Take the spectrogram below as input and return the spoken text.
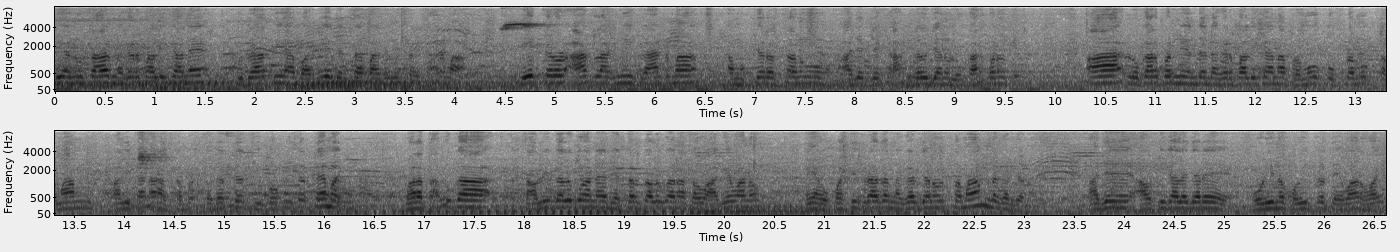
તે અનુસાર નગરપાલિકાને ગુજરાતની આ ભારતીય જનતા પાર્ટીની સરકારમાં એક કરોડ આઠ લાખની ગ્રાન્ટમાં આ મુખ્ય રસ્તાનું આજે જે કામ થયું જેનું લોકાર્પણ હતું. આ લોકાર્પણની અંદર નગરપાલિકાના પ્રમુખ, ઉપપ્રમુખ, તમામ પાલિકાના સદસ્ય, ચીફ ઓફિસર તેમજ મારા તાલુકા, સાવલી તાલુકા અને ડેસર તાલુકાના સૌ આગેવાનો અહીંયા ઉપસ્થિત રહ્યા હતા, નગરજનો, તમામ નગરજનો. આજે આવતીકાલે જ્યારે હોળીનો પવિત્ર તહેવાર હોય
